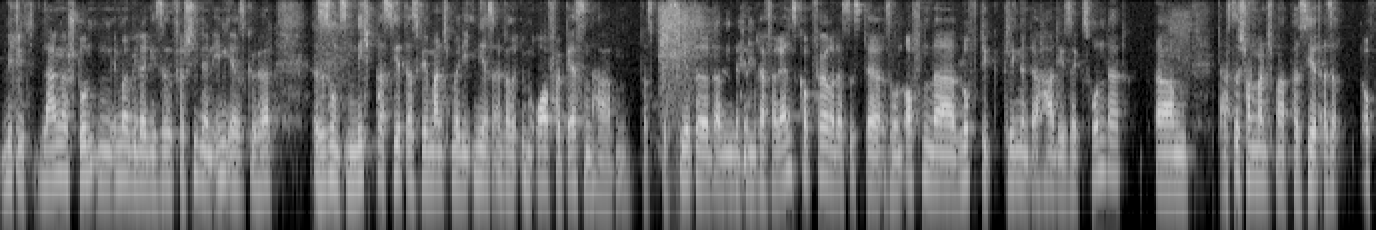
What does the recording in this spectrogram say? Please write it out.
wirklich lange Stunden immer wieder diese verschiedenen In-Ears gehört. Es ist uns nicht passiert, dass wir manchmal die In-Ears einfach im Ohr vergessen haben. Das passierte dann mit dem Referenzkopfhörer. Das ist der so ein offener, luftig klingender HD600. Ähm, das ist schon manchmal passiert. Also auf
